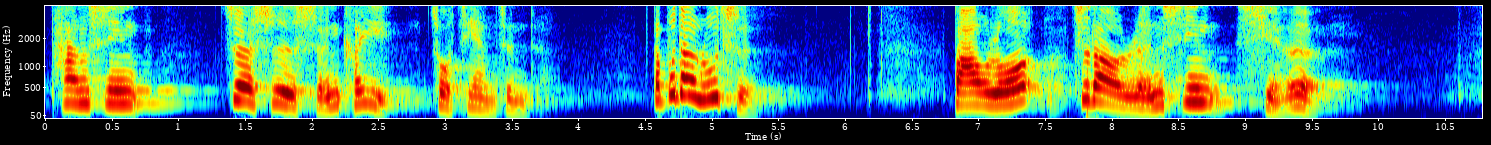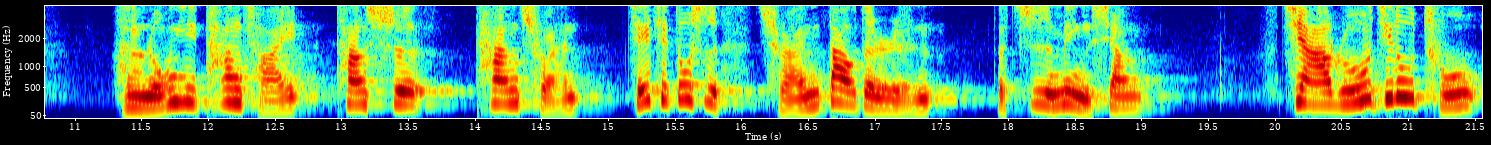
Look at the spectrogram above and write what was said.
贪心，这是神可以做见证的。那不但如此，保罗知道人心险恶，很容易贪财、贪色、贪权，这些都是传道的人的致命伤。假如基督徒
